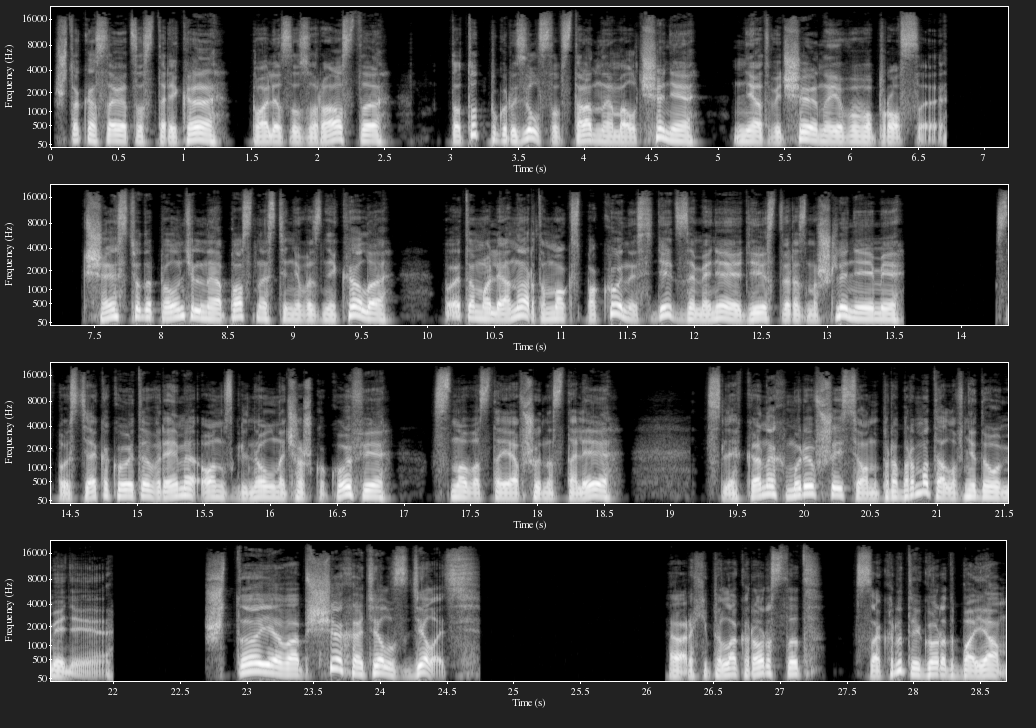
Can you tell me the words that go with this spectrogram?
Что касается старика, палец Зураста, то тот погрузился в странное молчание, не отвечая на его вопросы. К счастью, дополнительной опасности не возникало, поэтому Леонард мог спокойно сидеть, заменяя действия размышлениями. Спустя какое-то время он взглянул на чашку кофе, снова стоявшую на столе, Слегка нахмурившись, он пробормотал в недоумении. «Что я вообще хотел сделать?» Архипелаг Рорстед — сокрытый город Баям.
